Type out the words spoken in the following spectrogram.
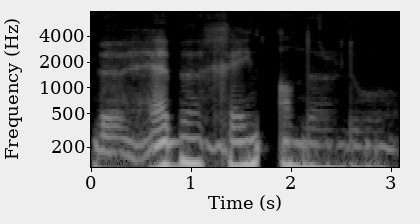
We hebben geen ander doel.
